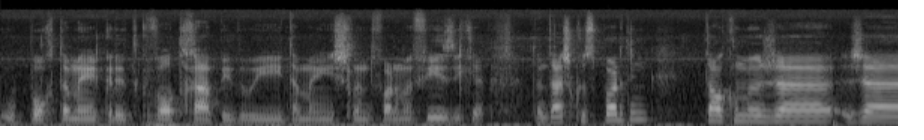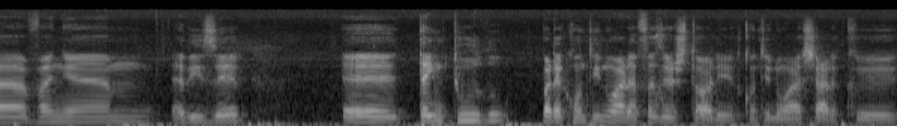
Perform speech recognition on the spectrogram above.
O Porro também acredito que volte rápido e também em excelente forma física. Portanto, acho que o Sporting, tal como eu já, já venho a, a dizer, uh, tem tudo para continuar a fazer história. Continuo a achar que,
